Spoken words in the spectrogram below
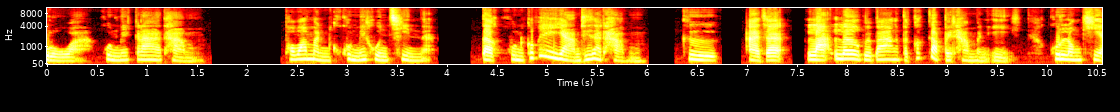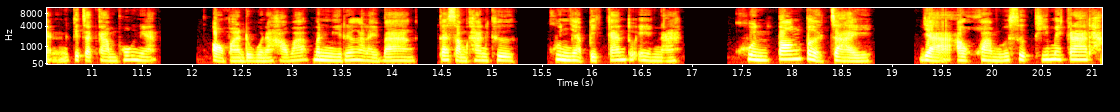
กลัว คุณไม่กล้าทำเพราะว่ามันคุณไม่คุ้นชินน่ะแต่คุณก็พยายามที่จะทำคืออาจจะละเลิกไปบ้าง แต่ก็กลับไปทำมันอีก คุณลองเขียนกิจกรรมพวกนี้ออกมาดูนะคะว่ามันมีเรื่องอะไรบ้าง แต่สำคัญคือ คุณอย่าปิดกั้นตัวเองนะ คุณต้องเปิดใจ อย่าเอาความรู้สึกที่ไม่กล้าท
